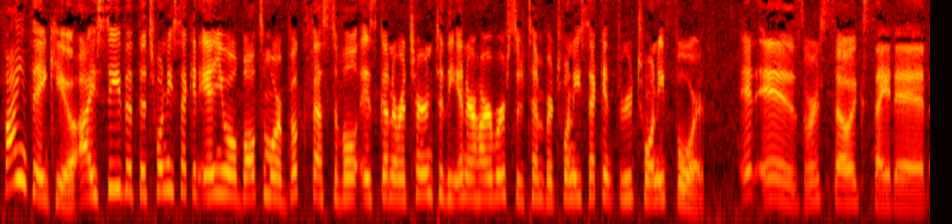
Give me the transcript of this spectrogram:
Fine, thank you. I see that the 22nd annual Baltimore Book Festival is going to return to the Inner Harbor September 22nd through 24th. It is. We're so excited.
